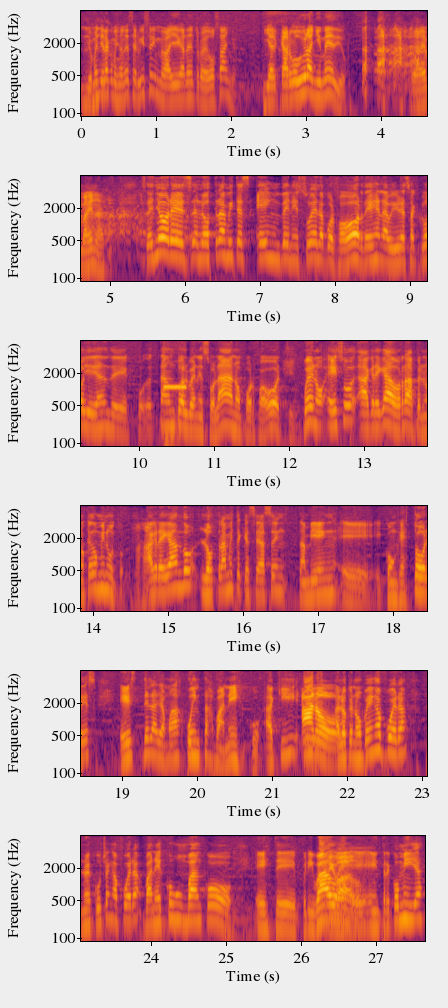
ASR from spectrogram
Yo metí la comisión de servicio y me va a llegar dentro de dos años. Y el cargo dura año y medio. Puedes imaginar. Señores, los trámites en Venezuela, por favor, dejen la vibra esa colla y dejen de joder tanto al venezolano, por favor. Sí. Bueno, eso agregado, rápido, nos queda un minuto. Ajá. Agregando los trámites que se hacen también eh, con gestores, es de las llamadas cuentas Banesco. Aquí, Ah, eh, no. a los que nos ven afuera, nos escuchan afuera, Banesco es un banco este, privado, Privado. eh, entre comillas,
